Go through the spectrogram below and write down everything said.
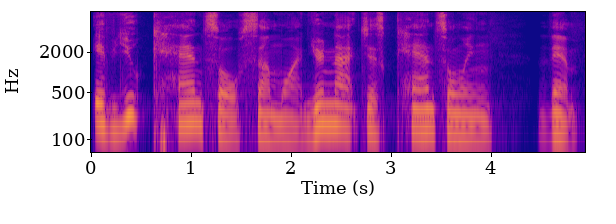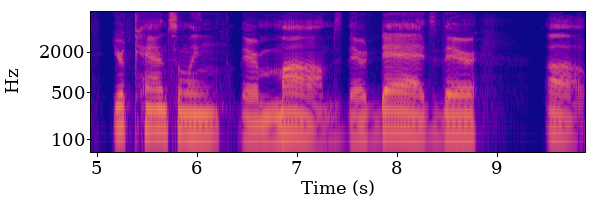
If you cancel someone, you're not just canceling them, you're canceling their moms, their dads, their uh,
